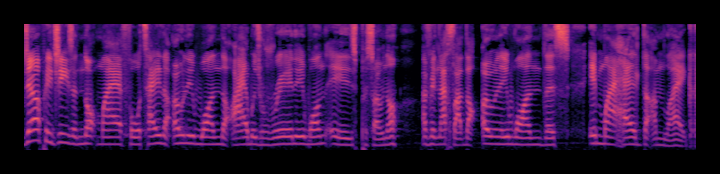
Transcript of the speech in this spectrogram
JRPGs are not my forte. The only one that I would really want is Persona. I think that's like the only one that's in my head that I'm like,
